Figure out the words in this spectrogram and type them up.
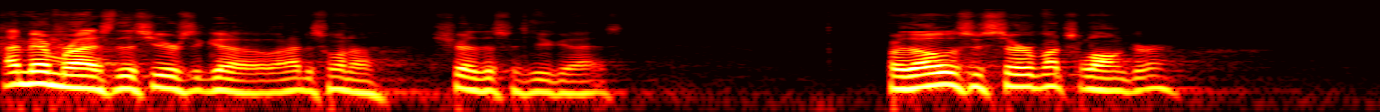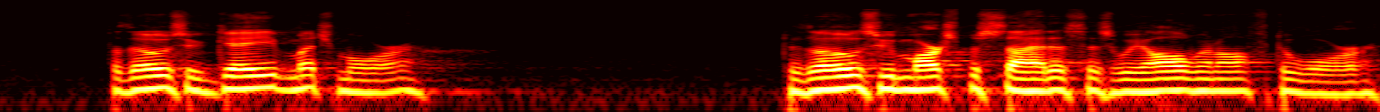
I memorized this years ago, and I just want to share this with you guys. For those who serve much longer, for those who gave much more, to those who marched beside us as we all went off to war,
